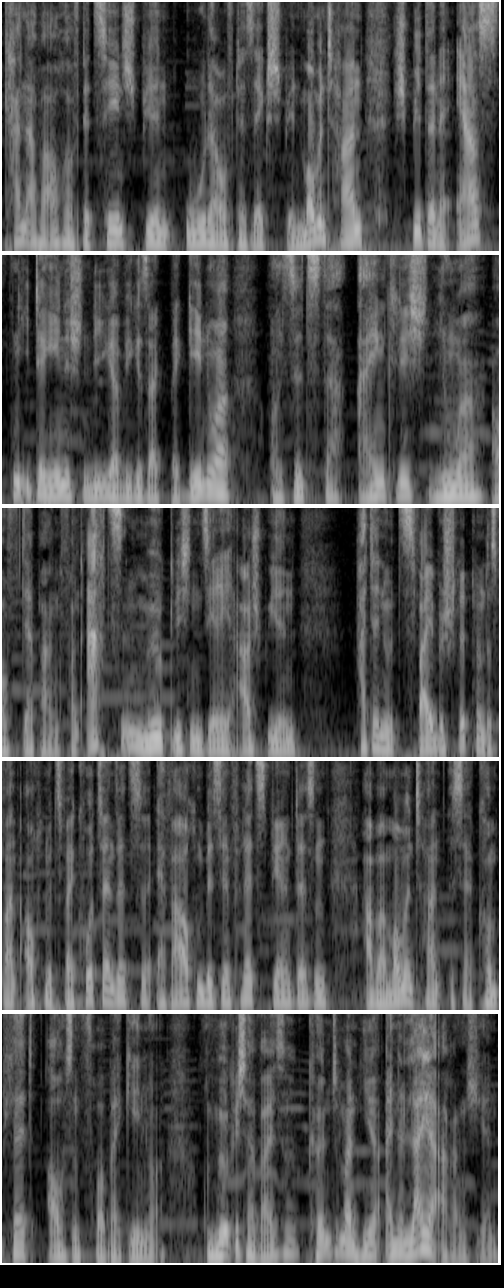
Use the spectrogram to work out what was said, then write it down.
kann aber auch auf der 10 spielen oder auf der 6 spielen. Momentan spielt er in der ersten italienischen Liga, wie gesagt, bei Genua und sitzt da eigentlich nur auf der Bank. Von 18 möglichen Serie A-Spielen hat er nur zwei bestritten und das waren auch nur zwei Kurzeinsätze. Er war auch ein bisschen verletzt währenddessen, aber momentan ist er komplett außen vor bei Genua. Und möglicherweise könnte man hier eine Leihe arrangieren,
